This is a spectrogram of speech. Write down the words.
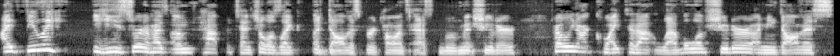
I feel like he sort of has untapped potential as like a Davis Bertans esque movement shooter. Probably not quite to that level of shooter. I mean, Davis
